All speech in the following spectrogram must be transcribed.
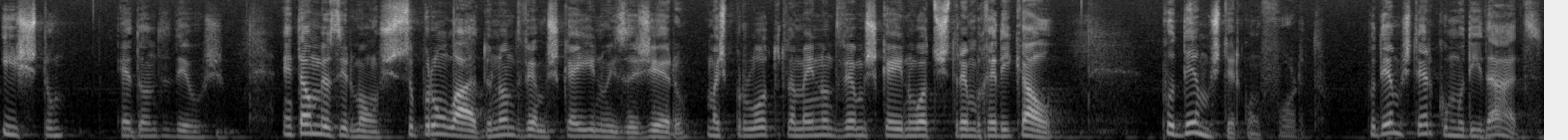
isto é dom de Deus. Então, meus irmãos, se por um lado não devemos cair no exagero, mas por outro também não devemos cair no outro extremo radical, podemos ter conforto, podemos ter comodidade.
